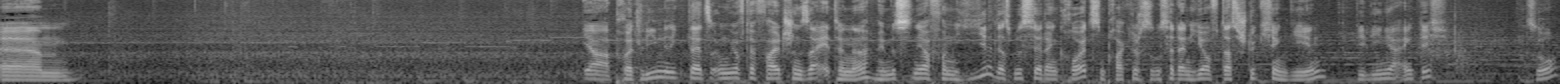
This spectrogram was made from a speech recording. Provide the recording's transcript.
Ähm. Ja, Prötlin liegt da jetzt irgendwie auf der falschen Seite, ne? Wir müssten ja von hier, das müsste ja dann kreuzen praktisch. Das muss ja dann hier auf das Stückchen gehen. Die Linie eigentlich. So.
